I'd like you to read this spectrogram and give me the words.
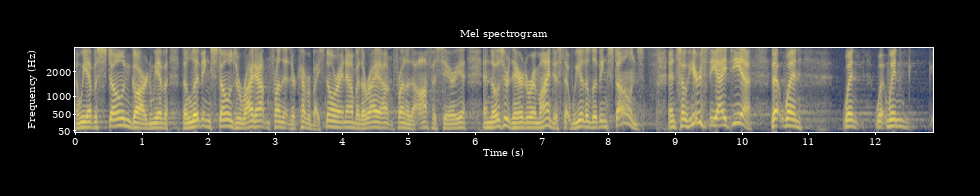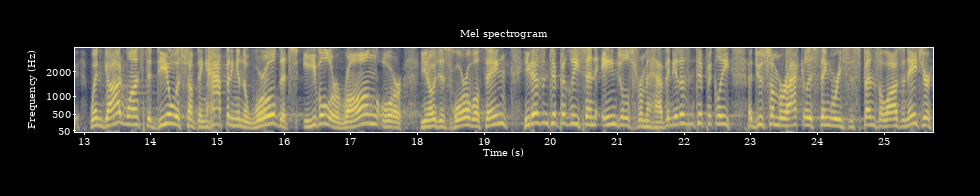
And we have a stone garden. We have a, the living stones are right out in front of it. They're covered by snow right now, but they're right out in front of the office area. And those are there to remind us that we are the living stones. And so here's the idea that when when, when, when God wants to deal with something happening in the world that's evil or wrong or, you know, just horrible thing, He doesn't typically send angels from heaven. He doesn't typically uh, do some miraculous thing where He suspends the laws of nature.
